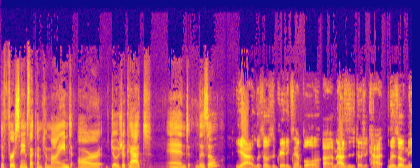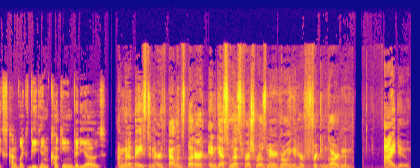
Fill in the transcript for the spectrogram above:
the first names that come to mind are Doja Cat and Lizzo. Yeah, Lizzo's a great example, um, as is Doja Cat. Lizzo makes kind of like vegan cooking videos. I'm gonna baste in earth balanced butter, and guess who has fresh rosemary growing in her freaking garden? I do.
